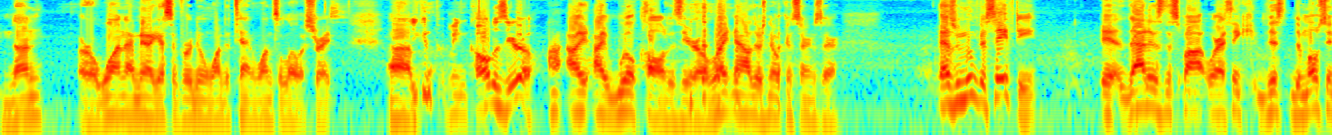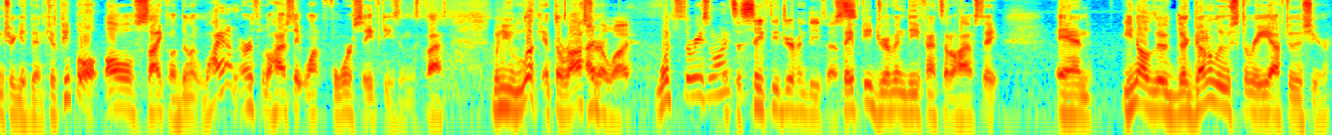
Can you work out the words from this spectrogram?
none or a one. I mean, I guess if we're doing one to ten, one's the lowest, right? Um, you can. I mean, call it a zero. I, I I will call it a zero. Right now, there's no concerns there. As we move to safety, eh, that is the spot where I think this the most intrigue has been because people all cycle have been like, why on earth would Ohio State want four safeties in this class? When you look at the roster, I know why. What's the reason why? It's a safety-driven defense. safety driven defense at Ohio State. And, you know, they're, they're going to lose three after this year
